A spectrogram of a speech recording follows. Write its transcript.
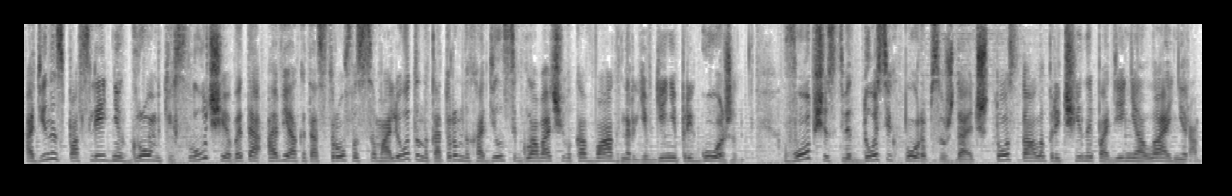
Один из последних громких случаев – это авиакатастрофа самолета, на котором находился глава ЧВК «Вагнер» Евгений Пригожин. В обществе до сих пор обсуждают, что стало причиной падения лайнера.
